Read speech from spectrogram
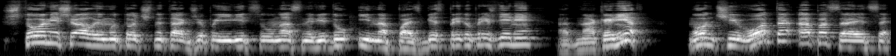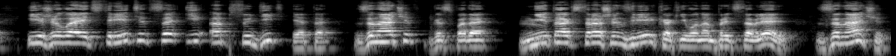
Что мешало ему точно так же появиться у нас на виду и напасть без предупреждения? Однако нет. Он чего-то опасается и желает встретиться и обсудить это. Значит, господа, не так страшен зверь, как его нам представляют. Значит,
